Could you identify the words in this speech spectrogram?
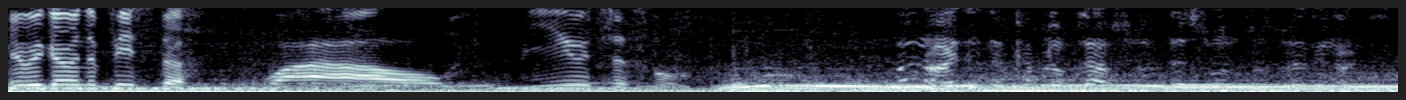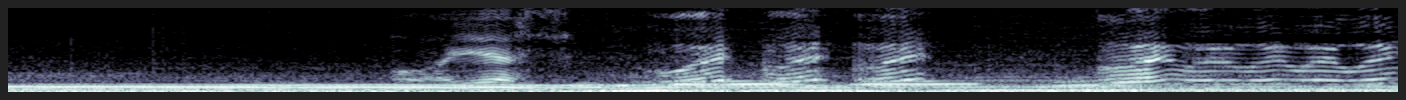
Here we go in the pista. Wow. Beautiful. Oh I did a couple of laps with this one. It was very nice. Yes. Ouais, ouais, ouais. Ouais, ouais, ouais, ouais, ouais.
